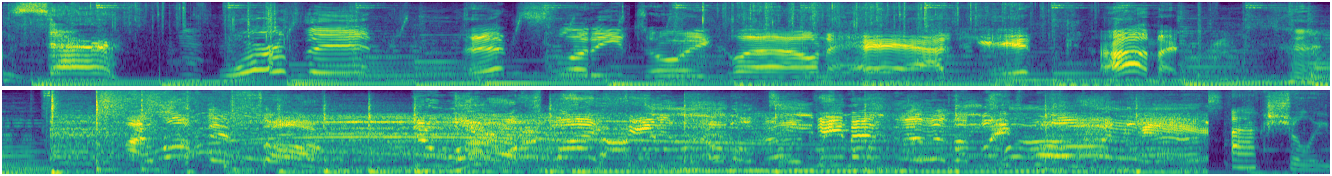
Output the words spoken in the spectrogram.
up! Sir, Worth it. That slutty toy clown had it coming. Actually,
